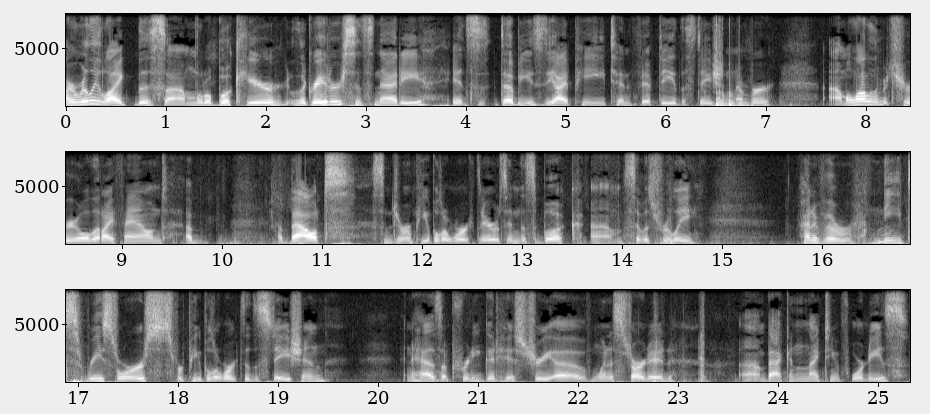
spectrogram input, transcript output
I really like this um, little book here, The Greater Cincinnati. It's WZIP 1050, the station number. Um, a lot of the material that I found about some different people that work there is in this book. Um, so it's really kind of a neat resource for people that worked at the station. And it has a pretty good history of when it started um, back in the 1940s.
